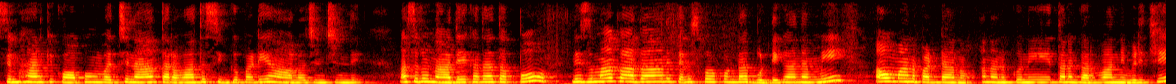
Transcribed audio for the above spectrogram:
సింహానికి కోపం వచ్చిన తర్వాత సిగ్గుపడి ఆలోచించింది. అసలు నాదే కదా తప్పు? నిజమా కాదా అని తెలుసుకోకుండా గుడ్డిగా నమ్మి అవమానపడ్డాను అని అనుకుని తన గర్వాన్ని విడిచి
